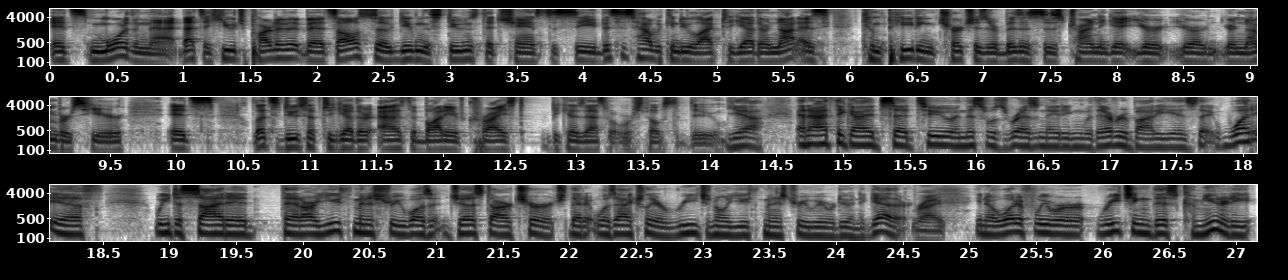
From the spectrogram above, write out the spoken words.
It's more than that. That's a huge part of it, but it's also giving the students the chance to see this is how we can do life together, not as competing churches or businesses trying to get your your your numbers here. It's let's do stuff together as the body of Christ because that's what we're supposed to do. Yeah. And I think I had said too, and this was resonating with everybody, is that what if we decided that our youth ministry wasn't just our church, that it was actually a regional youth ministry we were doing together? Right. You know, what if we were reaching this community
